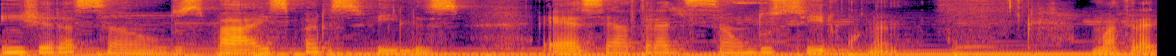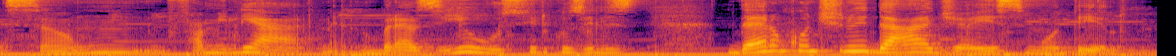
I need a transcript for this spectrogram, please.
em geração, dos pais para os filhos. Essa é a tradição do circo, né? Uma tradição familiar, né? No Brasil, os circos eles deram continuidade a esse modelo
